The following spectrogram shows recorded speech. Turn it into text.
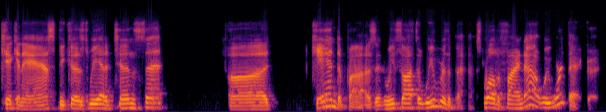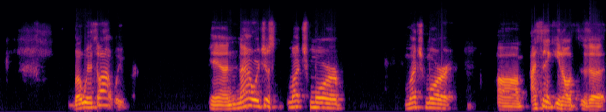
kicking ass because we had a 10 cent uh, can deposit. And we thought that we were the best. Well, to find out, we weren't that good, but we thought we were. And now we're just much more, much more. Um, I think you know the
